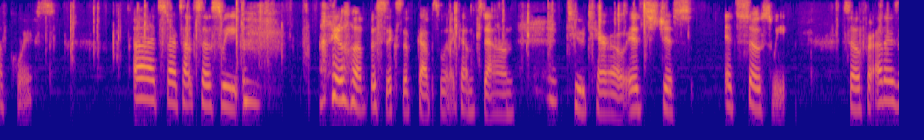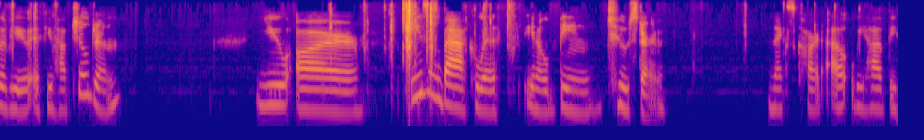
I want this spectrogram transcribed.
of course. Uh, it starts out so sweet. I love the Six of Cups when it comes down to tarot. It's just, it's so sweet. So, for others of you, if you have children, you are easing back with, you know, being too stern. Next card out, we have the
